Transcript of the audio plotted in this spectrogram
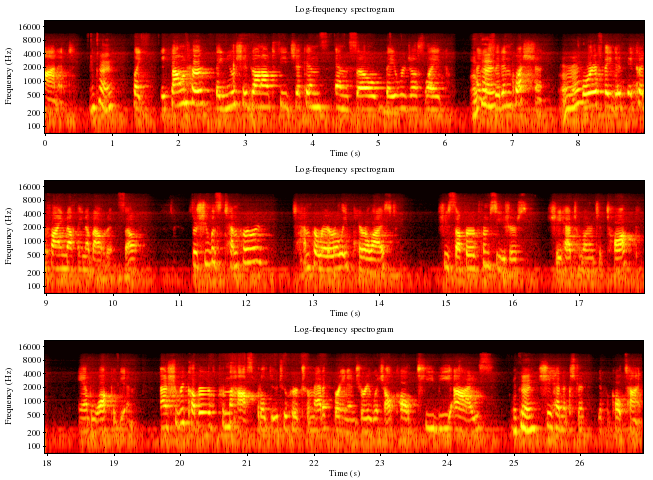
on it. Okay. Like they found her, they knew she had gone out to feed chickens, and so they were just like, I guess Okay. they didn't question. All right. Or if they did, they could find nothing about it. So, so she was tempor- temporarily paralyzed. She suffered from seizures. She had to learn to talk and walk again. As she recovered from the hospital due to her traumatic brain injury, which I'll call TBIs, Okay. she had an extremely difficult time.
